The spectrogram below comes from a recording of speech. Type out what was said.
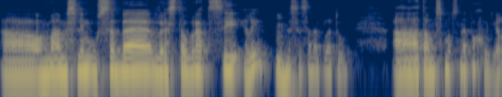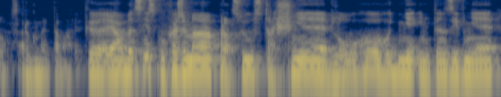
A on má, myslím, u sebe v restauraci Ili, mm-hmm. se se nepletu. A tam jsem moc nepochodil s argumentama. Tak eh, já obecně s kuchařema pracuju strašně dlouho, hodně intenzivně.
